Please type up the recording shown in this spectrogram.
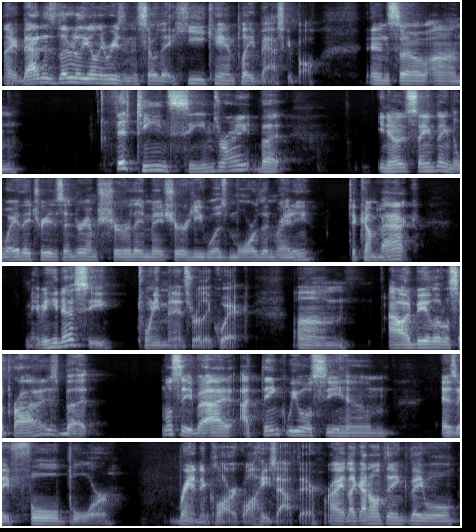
Like that is literally the only reason is so that he can play basketball. And so um 15 seems right, but you know, the same thing, the way they treated this injury, I'm sure they made sure he was more than ready to come back. Maybe he does see 20 minutes really quick. Um I would be a little surprised, but we'll see. But I, I think we will see him as a full bore Brandon Clarke while he's out there, right? Like I don't think they will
